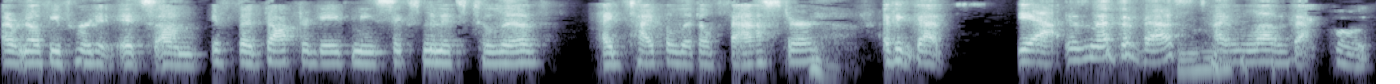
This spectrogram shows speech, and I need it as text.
I don't know if you've heard it. It's, um, if the doctor gave me six minutes to live, I'd type a little faster. Yeah. I think that, yeah, isn't that the best? Mm-hmm. I love that quote.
